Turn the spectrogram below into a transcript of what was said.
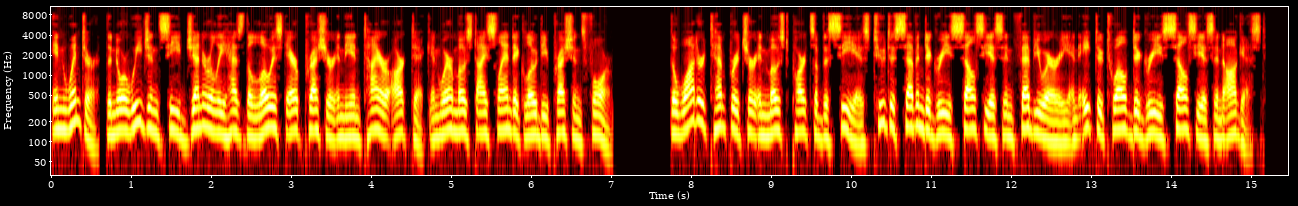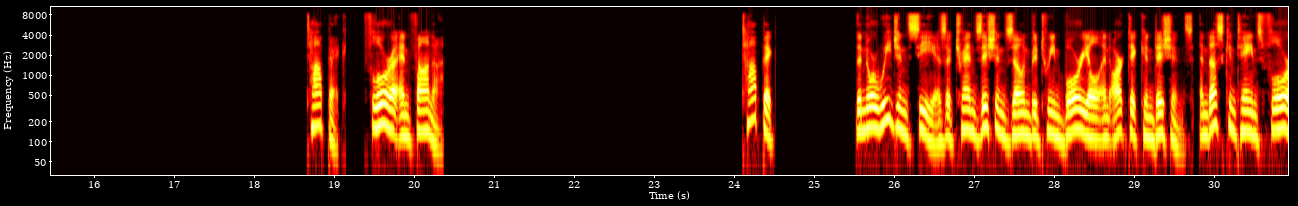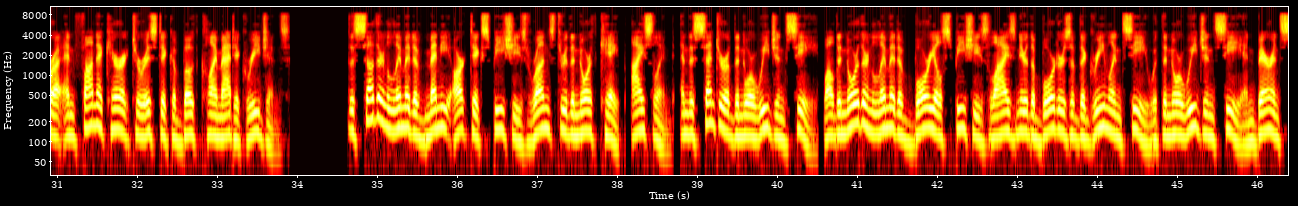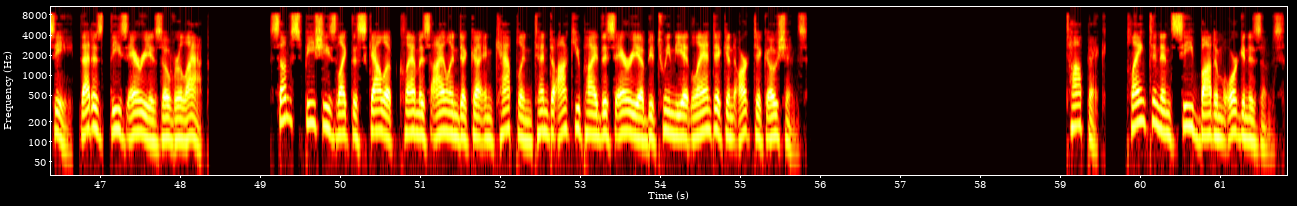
In winter, the Norwegian Sea generally has the lowest air pressure in the entire Arctic and where most Icelandic low depressions form. The water temperature in most parts of the sea is 2 to 7 degrees Celsius in February and 8 to 12 degrees Celsius in August. Flora and fauna The Norwegian Sea is a transition zone between boreal and Arctic conditions, and thus contains flora and fauna characteristic of both climatic regions. The southern limit of many Arctic species runs through the North Cape, Iceland, and the centre of the Norwegian Sea, while the northern limit of boreal species lies near the borders of the Greenland Sea with the Norwegian Sea and Barents Sea, that is, these areas overlap. Some species like the scallop Chlamys islandica and caplin tend to occupy this area between the Atlantic and Arctic Oceans. Plankton and sea bottom organisms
